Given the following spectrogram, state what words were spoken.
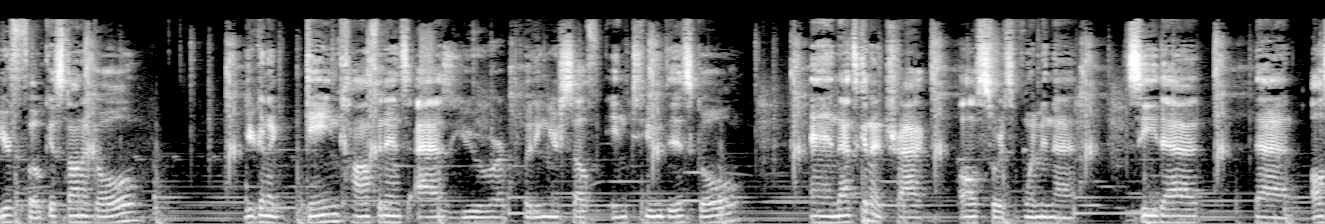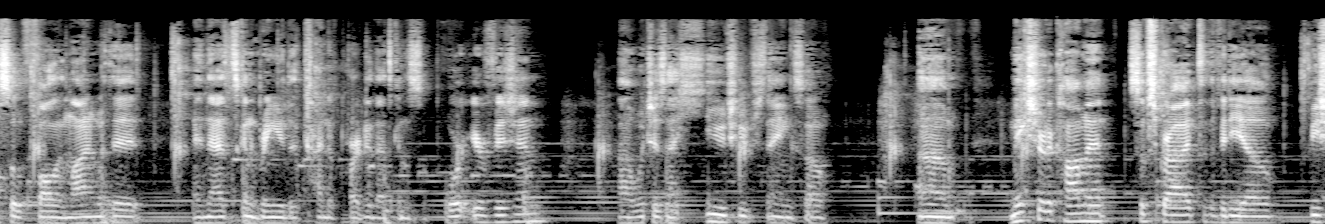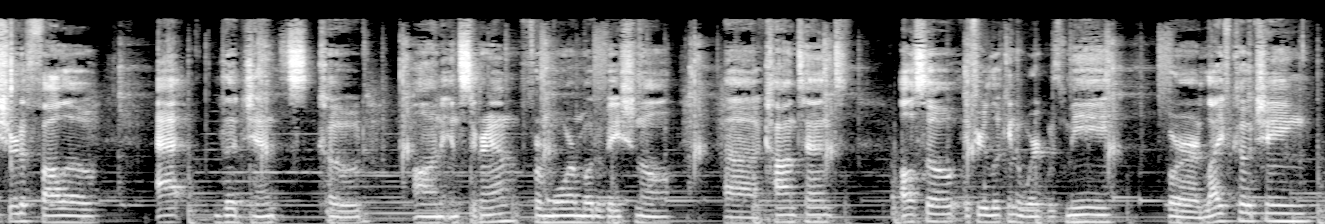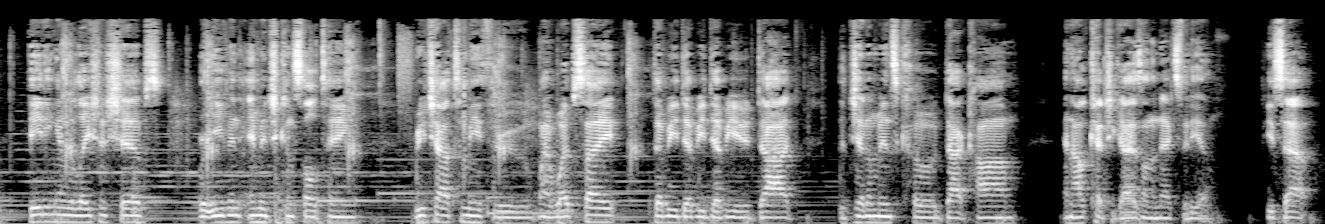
you're focused on a goal, you're going to gain confidence as you are putting yourself into this goal and that's going to attract all sorts of women that see that, that also fall in line with it. And that's going to bring you the kind of partner that's going to support your vision, uh, which is a huge, huge thing. So um, make sure to comment, subscribe to the video. Be sure to follow at the Gents Code on Instagram for more motivational uh, content. Also, if you're looking to work with me, for life coaching, dating and relationships, or even image consulting, reach out to me through my website, www.thegentleman'scode.com, and I'll catch you guys on the next video. Peace out.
